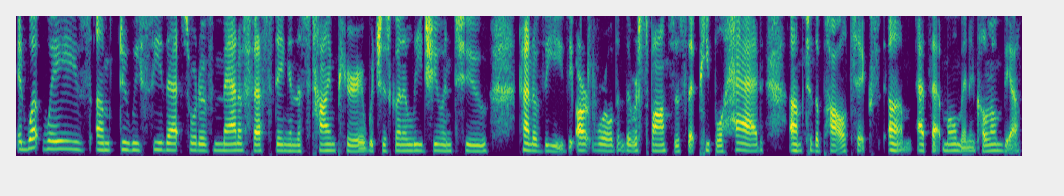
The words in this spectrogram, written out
In what ways um, do we see that sort of manifesting in this time period, which is going to lead you into kind of the, the art world and the responses that people had um, to the politics um, at that moment in Colombia?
